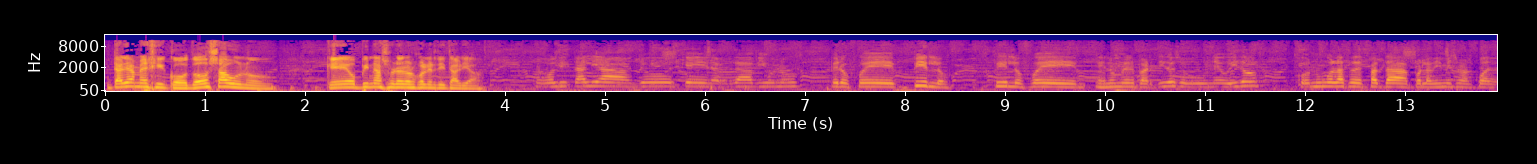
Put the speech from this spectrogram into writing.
Italia-México, 2 a 1. ¿Qué opinas sobre los goles de Italia? El gol de Italia, yo es que la verdad vi uno, pero fue Pirlo. Pirlo fue el hombre del partido, según he oído, con un golazo de falta por la misma escuadra.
